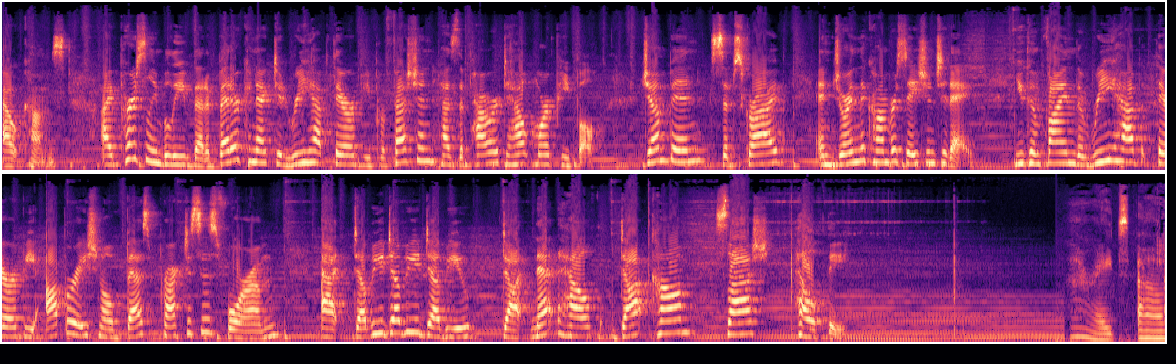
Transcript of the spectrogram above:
outcomes. I personally believe that a better connected rehab therapy profession has the power to help more people. Jump in, subscribe, and join the conversation today. You can find the Rehab Therapy Operational Best Practices Forum at www.nethealth.com slash healthy. All right. Um,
